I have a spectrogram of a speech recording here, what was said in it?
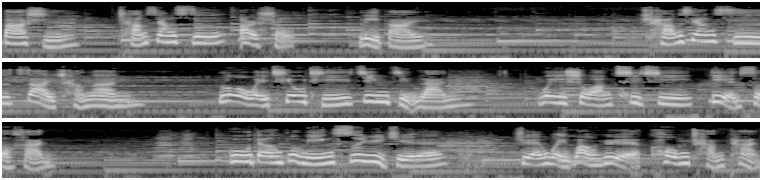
八十。《长相思》二首，李白。长相思，在长安。落尾秋啼金井阑，微霜凄凄，殿色寒。孤灯不明思欲绝，卷尾望月空长叹。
